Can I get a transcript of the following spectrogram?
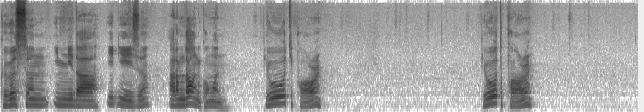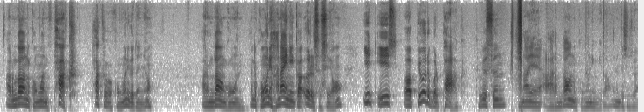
그것은 입니다. It is 아름다운 공원 beautiful beautiful 아름다운 공원 park 파크가 공원이거든요. 아름다운 공원. 근데 공원이 하나이니까 어를 썼어요. It is a beautiful park. 그것은 하나의 아름다운 공원입니다. 이런 뜻이죠.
